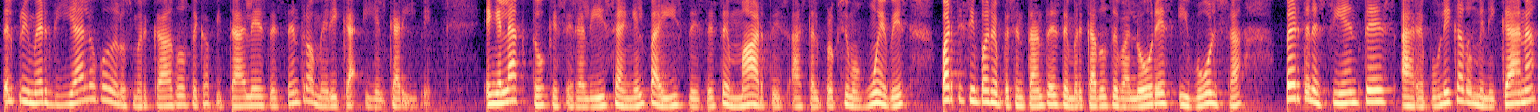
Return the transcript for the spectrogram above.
del primer diálogo de los mercados de capitales de Centroamérica y el Caribe. En el acto que se realiza en el país desde este martes hasta el próximo jueves, participan representantes de mercados de valores y bolsa, pertenecientes a República Dominicana,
